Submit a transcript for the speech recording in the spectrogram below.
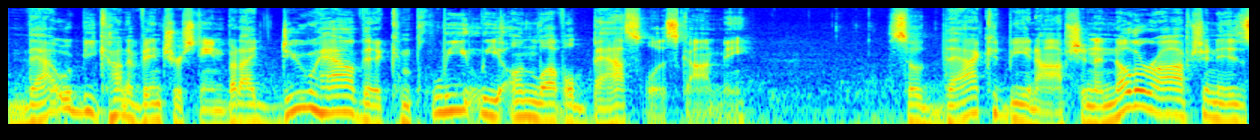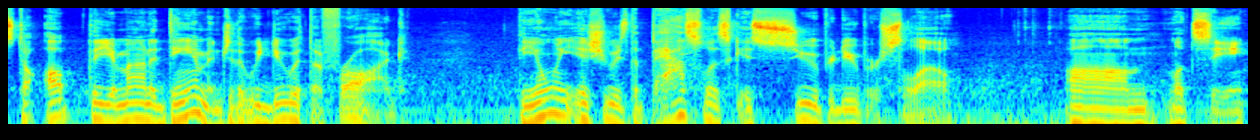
That would be kind of interesting, but I do have a completely unleveled basilisk on me. So that could be an option. Another option is to up the amount of damage that we do with the frog. The only issue is the basilisk is super duper slow. Um, let's see.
